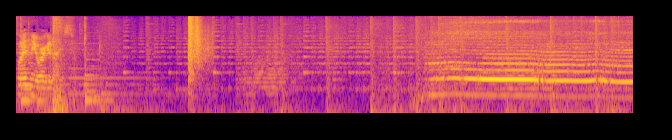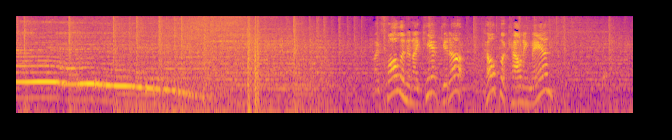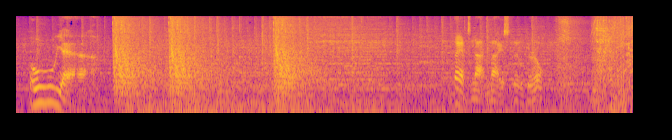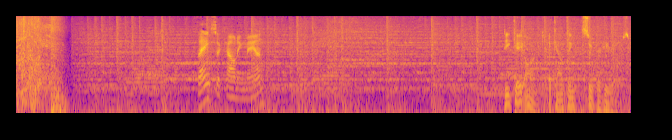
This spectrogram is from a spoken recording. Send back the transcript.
finally organized. I've fallen and I can't get up. Help, accounting man. Oh, yeah. That's not nice, little girl. Thanks, accounting man. DK Arndt Accounting Superheroes.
